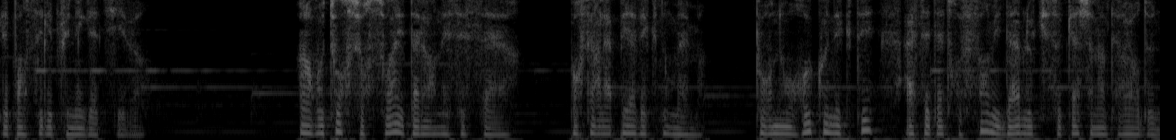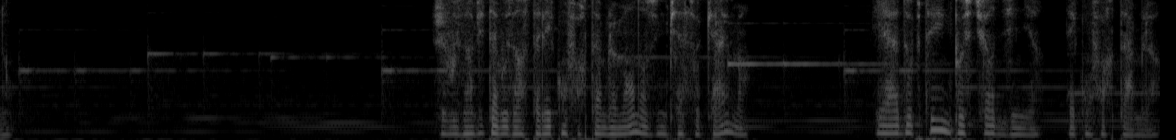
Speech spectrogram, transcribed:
les pensées les plus négatives. Un retour sur soi est alors nécessaire pour faire la paix avec nous-mêmes, pour nous reconnecter à cet être formidable qui se cache à l'intérieur de nous. Je vous invite à vous installer confortablement dans une pièce calme et à adopter une posture digne et confortable.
